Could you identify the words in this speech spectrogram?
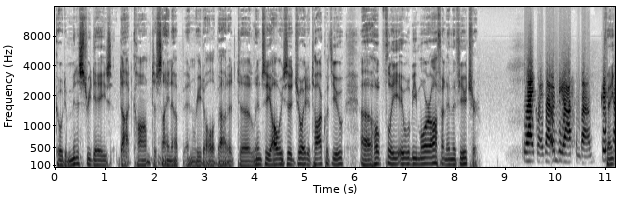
go to ministrydays.com to sign up and read all about it. Uh, Lindsey, always a joy to talk with you. Uh, hopefully, it will be more often in the future. Likewise, that would be awesome, Bob. Good Thank,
